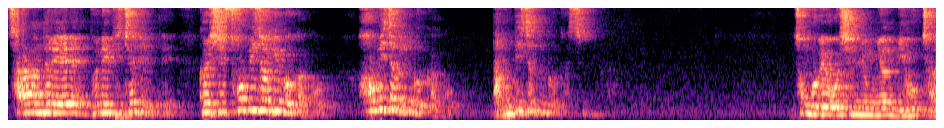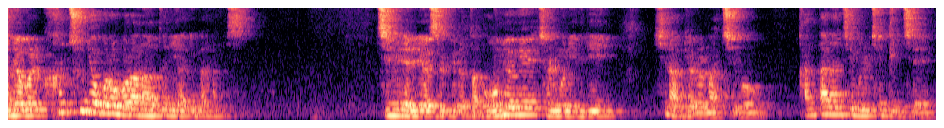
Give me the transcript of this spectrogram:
사람들의 눈에 비춰질 때 그것이 소비적인 것 같고 허비적인 것 같고 낭비적인 것 같습니다. 1956년 미국 전역을 큰 충격으로 몰아넣었던 이야기가 하나 있습니다. 짐 엘리엇을 비롯한 5명의 젊은이들이 신학교를 마치고 간단한 짐을 챙긴 채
